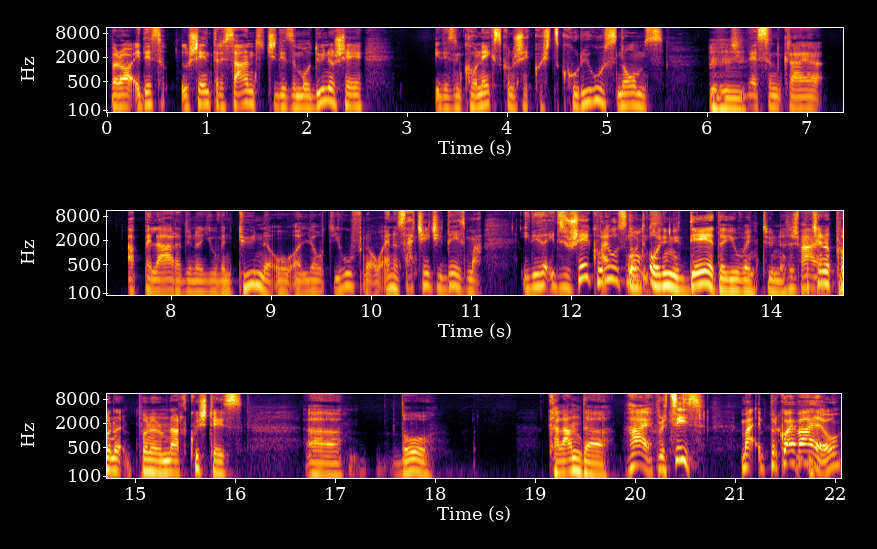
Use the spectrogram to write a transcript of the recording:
però ed è usce interessante ci dese moduno che ed è un connex con che questi curios noms Mhm. ci dessen crea appellare ad una gioventuna o agli altri juvna o e non sa che ci des ma ed è ed è usce curios O, noms. o un'idea da Juventus. Se Ah, facciano pone un art quistes uh, bo calanda Hai, precis. Ma per quai vai, oh?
